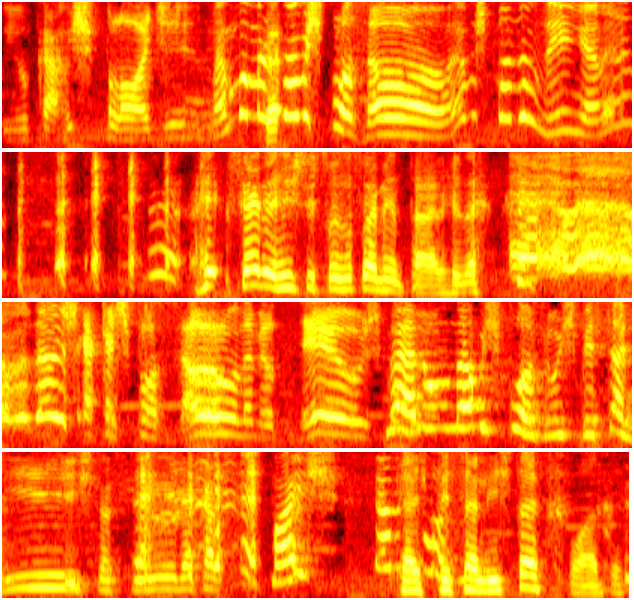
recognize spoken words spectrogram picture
E o carro explode. Mas, mas não é uma explosão, é uma explosãozinha, né? Re- Sérias restrições orçamentárias, né? É, é, não é aquela explosão, né, meu Deus? Não é, não, não é uma explosão especialista, assim, né, cara? Mas é uma explosão. especialista é foda.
